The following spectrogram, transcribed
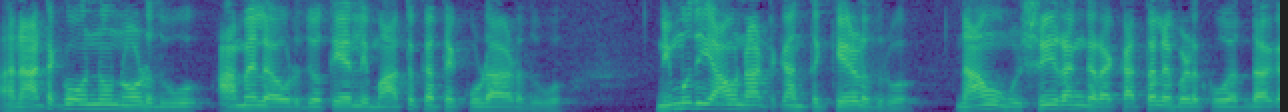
ಆ ನಾಟಕವನ್ನು ನೋಡಿದ್ವು, ಆಮೇಲೆ ಅವ್ರ ಜೊತೆಯಲ್ಲಿ ಮಾತುಕತೆ ಕೂಡ ಆಡಿದ್ವು. ನಿಮ್ಮದು ಯಾವ ನಾಟಕ ಅಂತ ಕೇಳಿದ್ರು. ನಾವು ಶ್ರೀರಂಗರ ಕತ್ತಲೆ ಬೆಳಕು ಅಂದಾಗ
